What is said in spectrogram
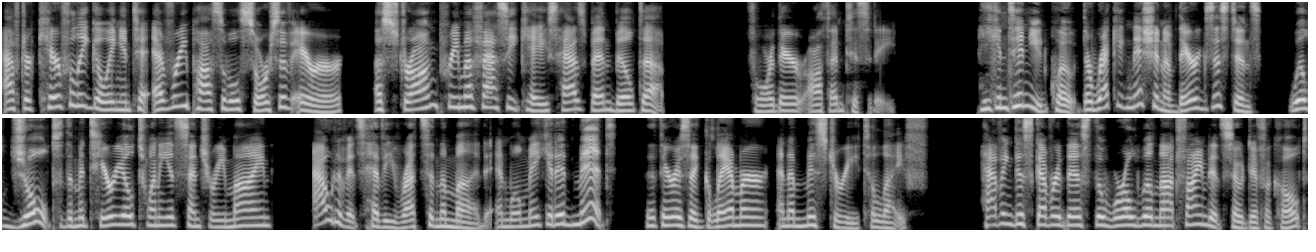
after carefully going into every possible source of error, a strong prima facie case has been built up for their authenticity. He continued, quote, the recognition of their existence will jolt the material 20th century mind out of its heavy ruts in the mud and will make it admit that there is a glamour and a mystery to life. Having discovered this, the world will not find it so difficult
